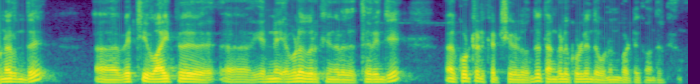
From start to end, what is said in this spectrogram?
உணர்ந்து வெற்றி வாய்ப்பு என்ன எவ்வளவு இருக்குங்கிறத தெரிஞ்சு கூட்டணி கட்சிகள் வந்து தங்களுக்குள்ள இந்த உடன்பாட்டுக்கு வந்திருக்காங்க.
